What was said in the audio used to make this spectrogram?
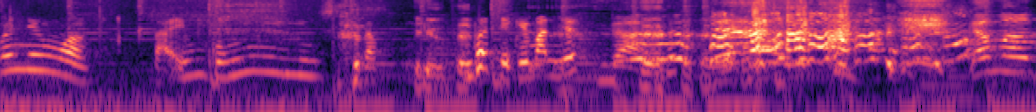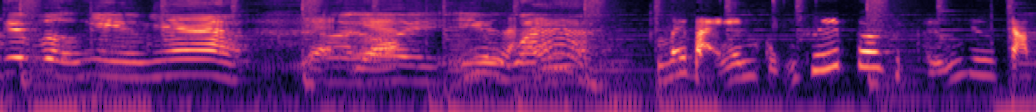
á nhưng mà tại em cũng đọc, thích. chị kim anh nhất rồi cảm ơn cái phượng nhiều nha. Dạ, Trời dạ. ơi yêu quá. lại, mấy bạn em cũng ship á, kiểu như cặp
